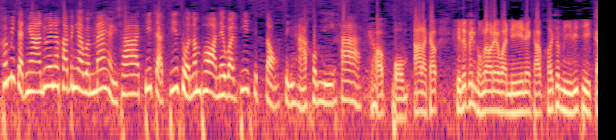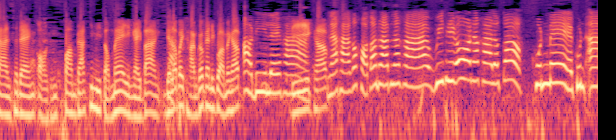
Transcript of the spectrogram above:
เขามีจัดงานด้วยนะคะ เป็นงานวันแม่แห่งชาติที่จัดที่สวนน้ำพรในวันที่ 12 สิงหาคมนี้ค่ะ ครับผมเอาละครับ ศิลปินของเราในวันนี้นะครับเขาจะมีวิธีการแสดงออกถึงความรักที่มีต่อแม่ยังไงบ้าง เดี๋ยวเราไปถามเขากันดีกว่าไหมครับ อ๋อดีเลยค่ะดีครับนะคะ ก็ขอต้อนรับนะคะวิทริโอนะคะ แล้วก็คุณเมย์คุณอา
